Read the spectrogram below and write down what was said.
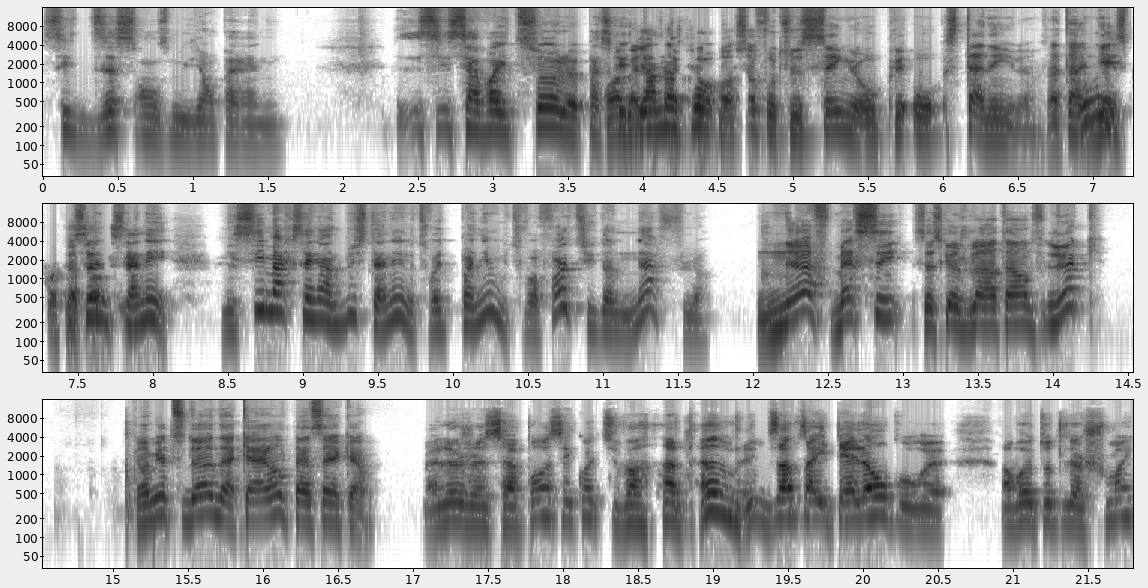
c'est 10, 11 millions par année. Ça va être ça, là, parce Ouais, qu'il n'y là, en a pas. pas ça, faut que tu le signes au, play- au- cette année. Là. Attends, Oui, niaise pas, ça cette année. Mais s'il marque 50 buts cette année, là, tu vas être pogné ou tu vas faire, tu lui donnes 9. Là. 9, merci. C'est ce que je voulais entendre. Luc, combien tu donnes à 40 et à 50? Ben là, je ne sais pas, c'est quoi que tu vas entendre? Il me semble que ça a été long pour euh, avoir tout le chemin.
